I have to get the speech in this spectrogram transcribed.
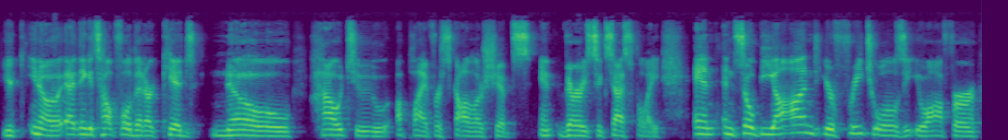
you you know i think it's helpful that our kids know how to apply for scholarships in, very successfully. And and so beyond your free tools that you offer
